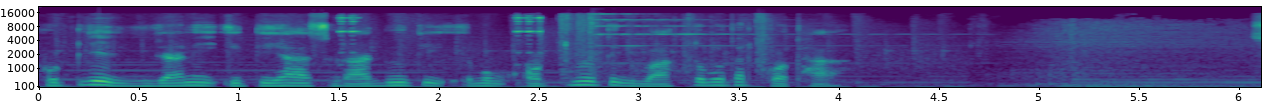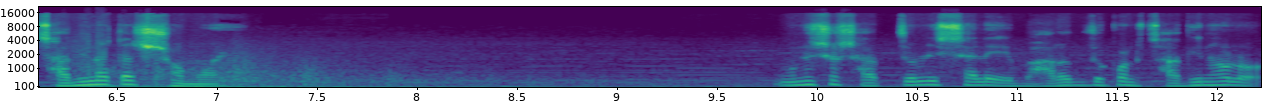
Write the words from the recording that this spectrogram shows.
খুঁটিয়ে জানি ইতিহাস, রাজনীতি এবং অর্থনৈতিক বাস্তবতার কথা। স্বাধীনতার সময়। উনিশশো সাতচল্লিশ সালে ভারত যখন স্বাধীন হলো,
